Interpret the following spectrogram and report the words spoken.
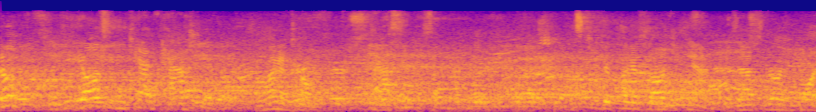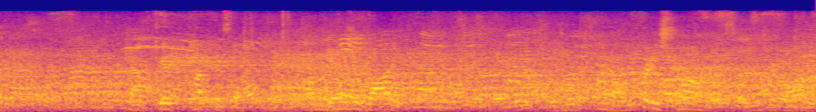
Don't. You also you can't pass it. I'm not gonna tell them pass it or something. Just keep the puck as long as you can because that's really important. Have good puck control. I mean, use your body. You're, you know, you're pretty strong, so use your body.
